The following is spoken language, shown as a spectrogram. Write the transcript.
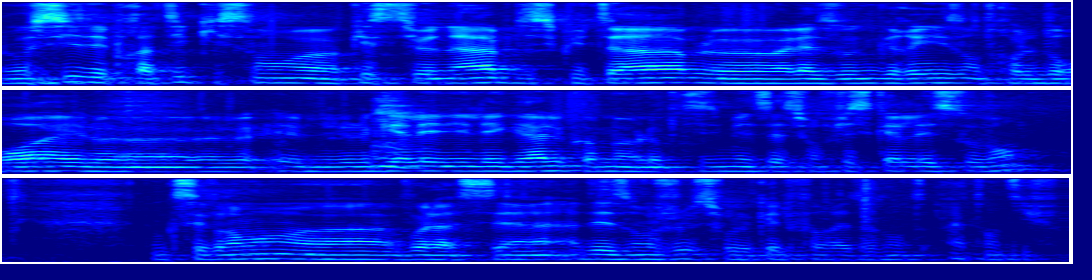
mais aussi des pratiques qui sont euh, questionnables, discutables, euh, à la zone grise entre le droit et le, légal et l'illégal, comme euh, l'optimisation fiscale l'est souvent. Donc c'est vraiment voilà, c'est un, des enjeux sur lesquels il faudra être attentif.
